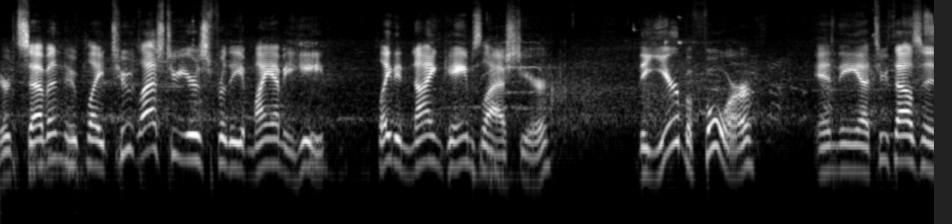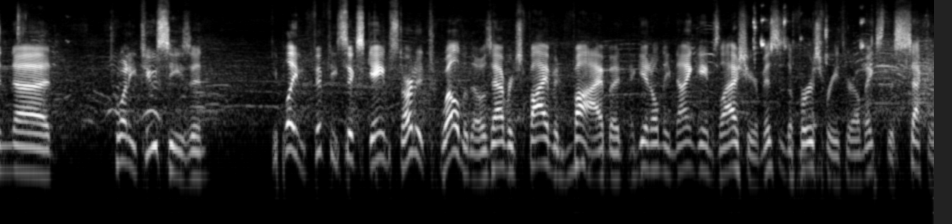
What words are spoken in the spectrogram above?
Yurtseven, who played two last two years for the Miami Heat, played in nine games last year. The year before, in the uh, 2022 season, he played in 56 games, started 12 of those, averaged five and five, but again, only nine games last year. Misses the first free throw, makes the second.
